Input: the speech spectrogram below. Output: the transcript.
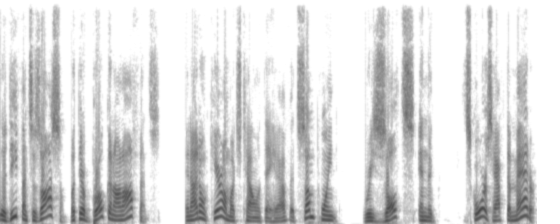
Their defense is awesome, but they're broken on offense. And I don't care how much talent they have. At some point, results and the scores have to matter.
